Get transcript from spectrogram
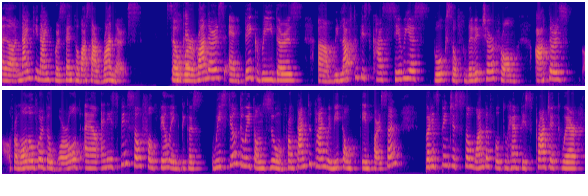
uh, 99% of us are runners. So okay. we're runners and big readers. Um, we love to discuss serious books of literature from authors from all over the world. Uh, and it's been so fulfilling because we still do it on Zoom. From time to time, we meet on, in person, but it's been just so wonderful to have this project where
